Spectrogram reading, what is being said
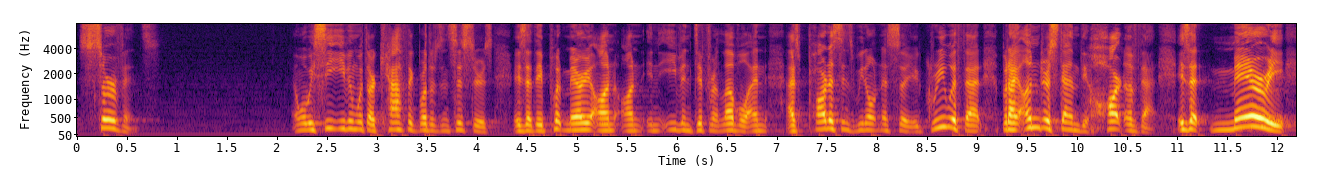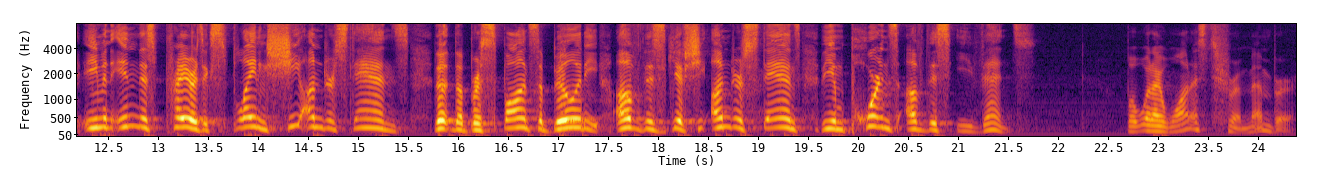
servant. And what we see even with our Catholic brothers and sisters is that they put Mary on, on an even different level. And as Protestants, we don't necessarily agree with that, but I understand the heart of that. Is that Mary, even in this prayer, is explaining she understands the, the responsibility of this gift. She understands the importance of this event. But what I want us to remember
